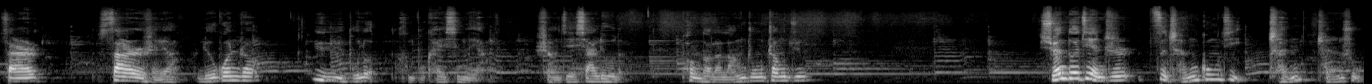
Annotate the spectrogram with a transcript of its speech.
三人，三人是谁呀？刘关张，郁郁不乐，很不开心的样子，上街瞎溜达，碰到了郎中张军。玄德见之，自陈功绩，陈陈述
